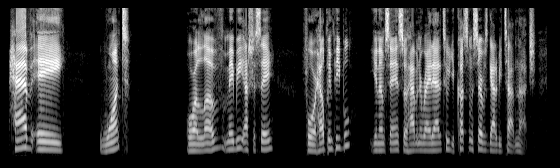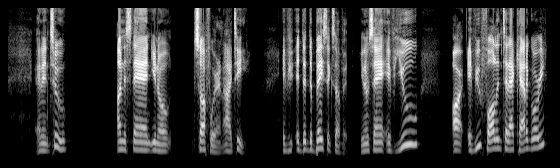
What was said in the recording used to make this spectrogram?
Have a want or a love, maybe I should say, for helping people. You know what I'm saying? So having the right attitude, your customer service got to be top notch. And then two, understand, you know, software and IT. If you the, the basics of it, you know what I'm saying? If you are if you fall into that category,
